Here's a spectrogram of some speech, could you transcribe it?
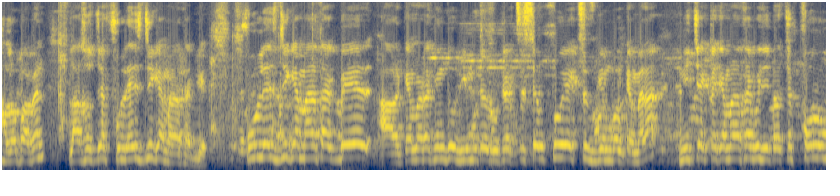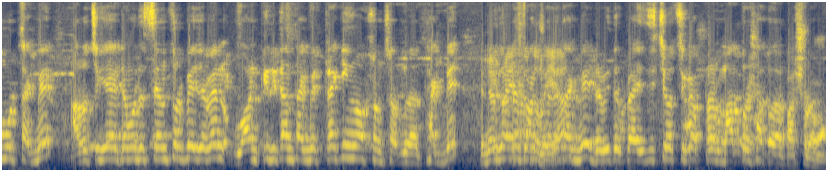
ভালো পাবেন প্লাস হচ্ছে ফুল এইচডি এইচডি ক্যামেরা থাকবে। ফুল এইচডি ক্যামেরা থাকবে আর ক্যামেরা কিন্তু রিমোটে rotate system two axis gimbal camera নিচে একটা ক্যামেরা থাকবে যেটা হচ্ছে ফলো মোড থাকবে। আর হচ্ছে গিয়ে এটার মধ্যে সেন্সর পেয়ে যাবেন ওয়ান কি রিটার্ন থাকবে ট্র্যাকিং অপশন থাকবে। এটার প্রাইস কত ভাইয়া? থাকবে এটার ভিতরে প্রাইস দিচ্ছে হচ্ছে আপনার মাত্র সাত হাজার পাঁচশো টাকা।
